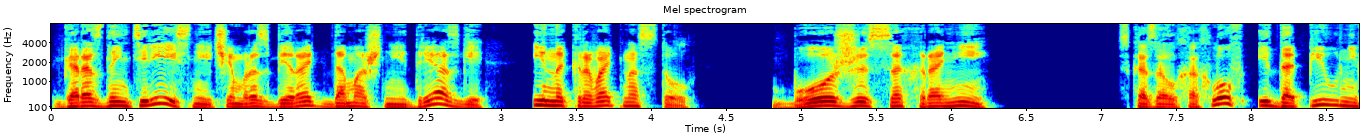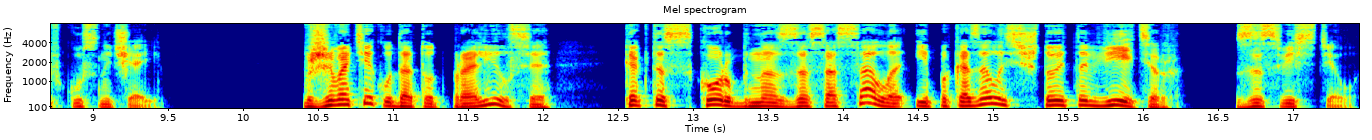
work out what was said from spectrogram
Гораздо интереснее, чем разбирать домашние дрязги и накрывать на стол. «Боже, сохрани!» — сказал Хохлов и допил невкусный чай. В животе, куда тот пролился, как-то скорбно засосало, и показалось, что это ветер засвистел.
